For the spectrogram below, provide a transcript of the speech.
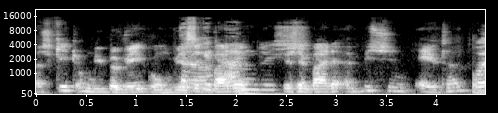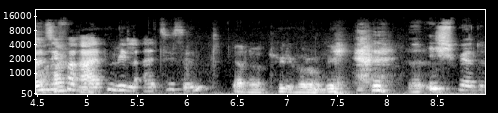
es geht um die Bewegung. Wir, Das sind beide, wir sind beide ein bisschen älter. Wollen Sie verraten, wie alt Sie sind? Ja, natürlich, warum nicht? Ich werde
